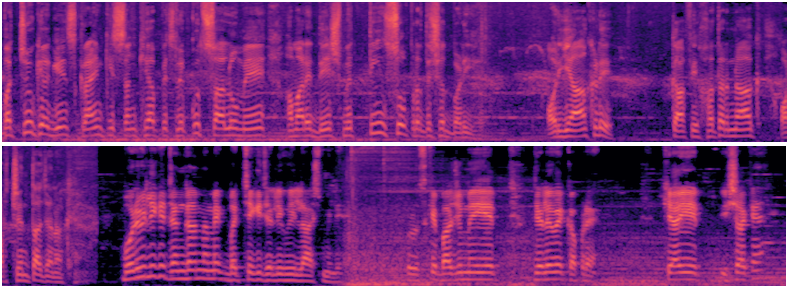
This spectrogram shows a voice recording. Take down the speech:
बच्चों के अगेंस्ट क्राइम की संख्या पिछले कुछ सालों में हमारे देश में 300 प्रतिशत बढ़ी है। और ये आंकड़े काफ़ी खतरनाक और चिंताजनक है। बोरीवली के जंगल में हमें एक बच्चे की जली हुई लाश मिली। और उसके बाजू में ये जले हुए कपड़े क्या ये ईशा के हैं?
